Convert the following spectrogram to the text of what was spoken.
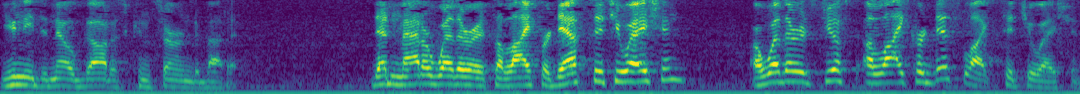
you need to know God is concerned about it. Doesn't matter whether it's a life or death situation or whether it's just a like or dislike situation.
